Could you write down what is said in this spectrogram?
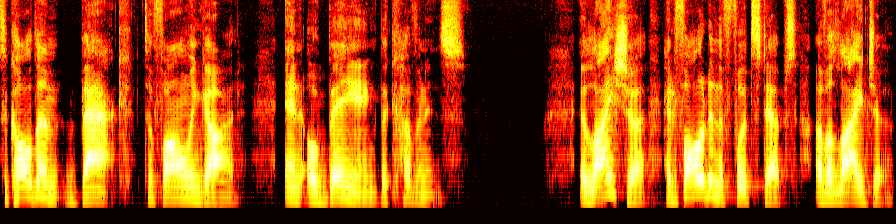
to call them back to following God and obeying the covenants. Elisha had followed in the footsteps of Elijah,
